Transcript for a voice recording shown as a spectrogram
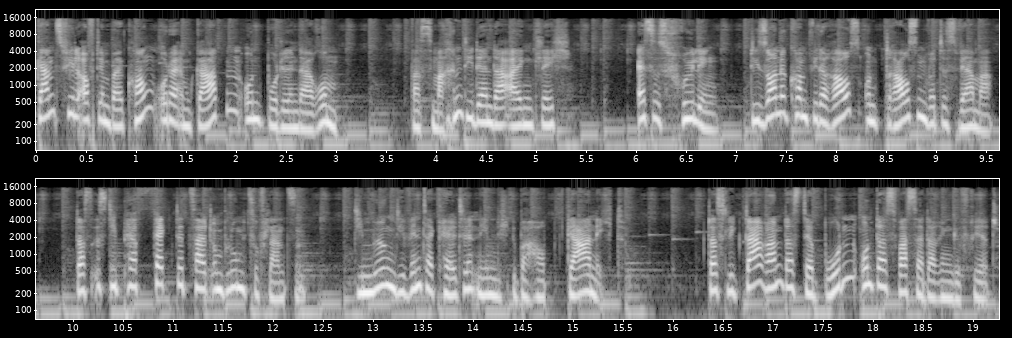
ganz viel auf dem Balkon oder im Garten und buddeln da rum. Was machen die denn da eigentlich? Es ist Frühling. Die Sonne kommt wieder raus und draußen wird es wärmer. Das ist die perfekte Zeit, um Blumen zu pflanzen. Die mögen die Winterkälte nämlich überhaupt gar nicht. Das liegt daran, dass der Boden und das Wasser darin gefriert.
